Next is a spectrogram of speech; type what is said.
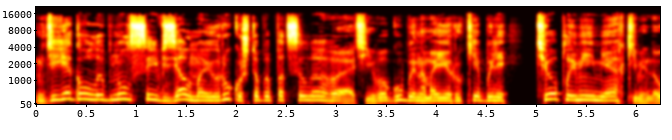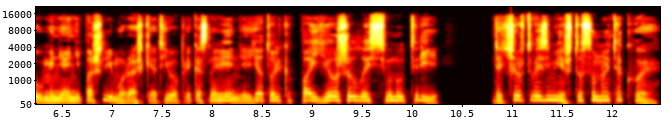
Диего улыбнулся и взял мою руку, чтобы поцеловать. Его губы на моей руке были теплыми и мягкими, но у меня не пошли мурашки от его прикосновения, я только поежилась внутри — да черт возьми, что со мной такое?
